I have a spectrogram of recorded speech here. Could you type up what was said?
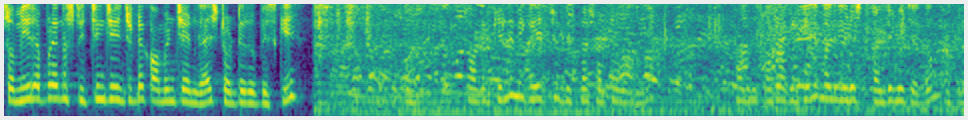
సో మీరు ఎప్పుడైనా స్టిచ్చింగ్ చేయించుంటే కామెంట్ చేయండి గాయస్ ట్వంటీ రూపీస్కి. సో అక్కడికి వెళ్ళి మీకు వేసి చూపిస్తా షర్ట్ ఎలా ఉంది. ఓకే అక్కడికి వెళ్ళి మళ్ళీ వీడియో కంటిన్యూ చేద్దాం. అక్కడ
